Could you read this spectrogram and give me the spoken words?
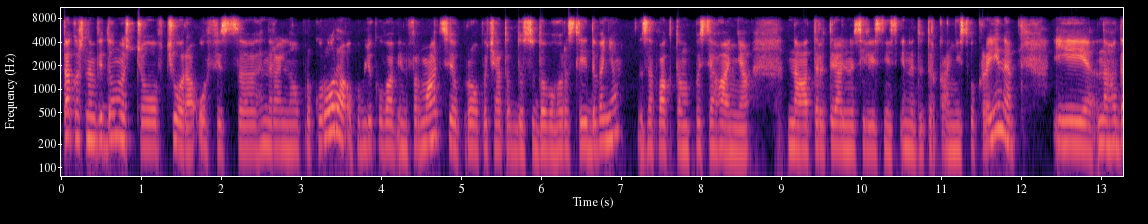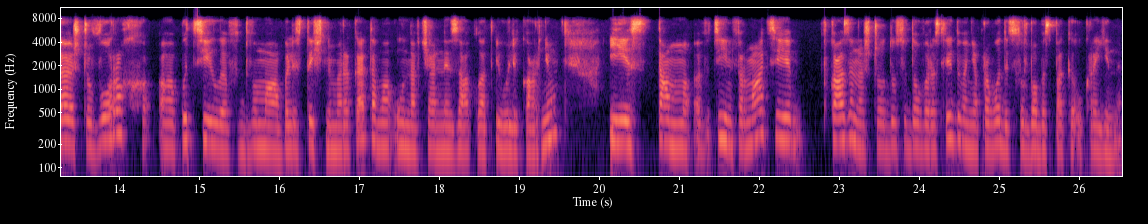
Також нам відомо, що вчора офіс е, генерального прокурора опублікував інформацію про початок досудового розслідування за фактом посягання на територіальну цілісність і недоторканність України. І нагадаю, що ворог е, поцілив двома балістичними ракетами у навчальний заклад і у лікарню. І там в цій інформації вказано, що досудове розслідування проводить Служба безпеки України.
